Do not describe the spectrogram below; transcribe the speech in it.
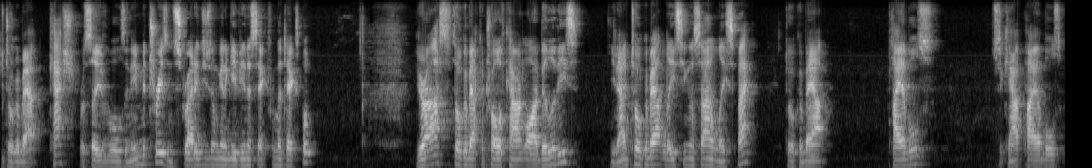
you talk about cash, receivables, and inventories and strategies I'm going to give you in a sec from the textbook. You're asked to talk about control of current liabilities. You don't talk about leasing or sale and leaseback. Talk about payables, account payables,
